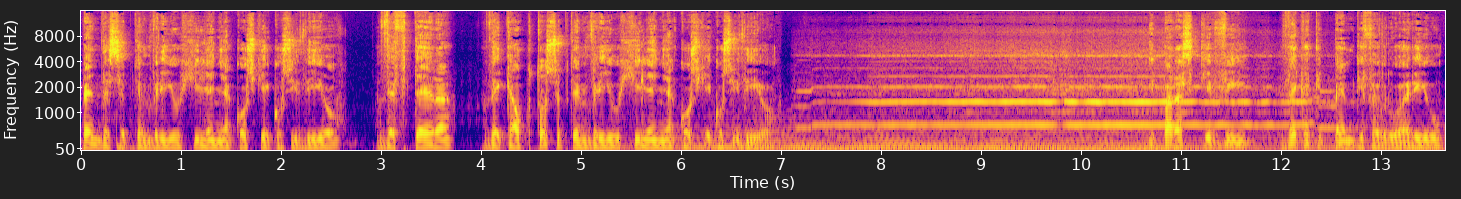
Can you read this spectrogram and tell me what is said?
15 Σεπτεμβρίου 1922 Δευτέρα 18 Σεπτεμβρίου 1922 Η Παρασκευή 15 Φεβρουαρίου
